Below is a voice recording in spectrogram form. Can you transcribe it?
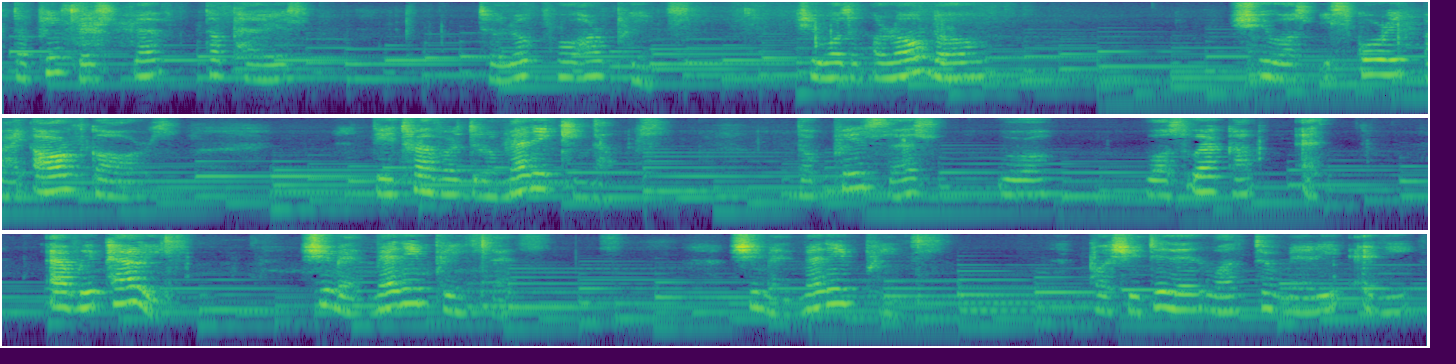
the princess left the palace to look for her prince. She wasn't alone though. She was escorted by armed guards. They traveled through many kingdoms. The princess wa- was welcome at every palace. She met many princes. She met many princes, but she didn't want to marry any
